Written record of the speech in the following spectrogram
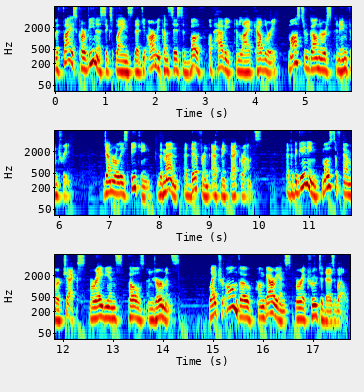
Matthias Corvinus explains that the army consisted both of heavy and light cavalry, master gunners, and infantry, Generally speaking, the men had different ethnic backgrounds. At the beginning, most of them were Czechs, Moravians, Poles, and Germans. Later on, though, Hungarians were recruited as well.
